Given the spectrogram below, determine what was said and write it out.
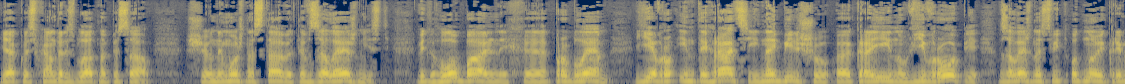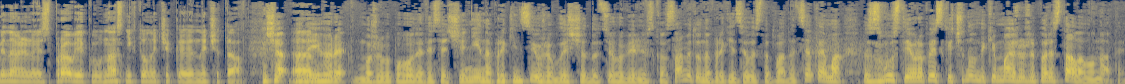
якось в Handelsblatt написав, що не можна ставити в залежність від глобальних е, проблем євроінтеграції найбільшу е, країну в Європі, в залежності від одної кримінальної справи, яку у нас ніхто не чекає, не читав. Хоча, Е, пане Ігоре, може ви погодитеся чи ні, наприкінці, вже ближче до цього вільнюського саміту, наприкінці листопада, ця тема з вуст європейських чиновників майже вже перестала лунати.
